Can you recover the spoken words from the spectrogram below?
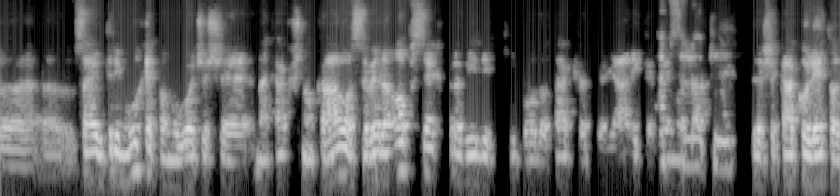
uh, vsaj v tri muhe, pa mogoče še na kakšno kavo, seveda ob vseh pravilih, ki bodo takrat veljali, ker vemo, da, da še kako leto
